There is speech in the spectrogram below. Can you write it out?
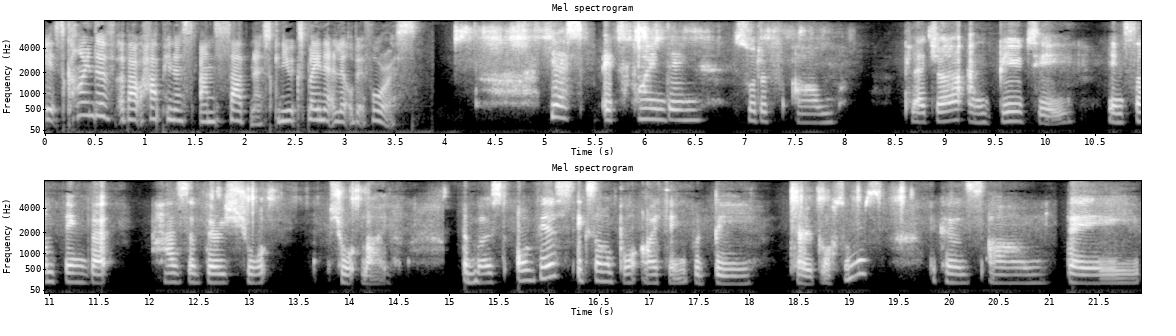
it's kind of about happiness and sadness. Can you explain it a little bit for us? Yes, it's finding sort of um, pleasure and beauty in something that has a very short short life. The most obvious example, I think, would be cherry blossoms because um, they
